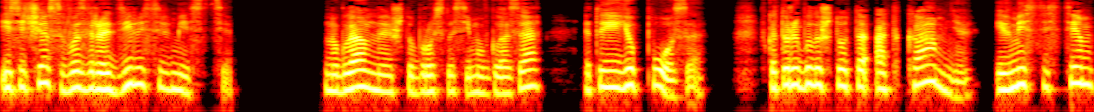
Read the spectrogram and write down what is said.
и сейчас возродились вместе. Но главное, что бросилось ему в глаза, это ее поза, в которой было что-то от камня и вместе с тем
